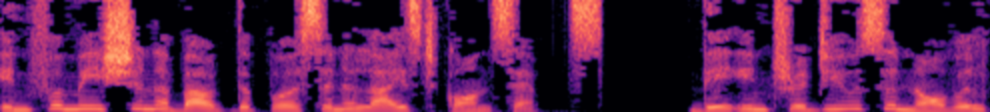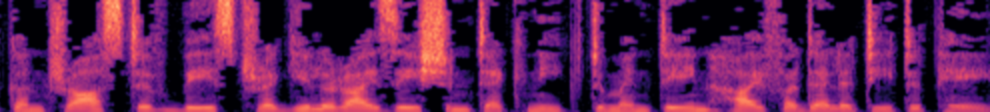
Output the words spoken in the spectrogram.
information about the personalized concepts. They introduce a novel contrastive based regularization technique to maintain high fidelity to the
